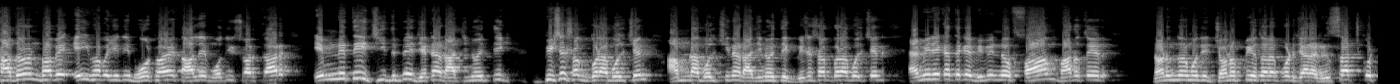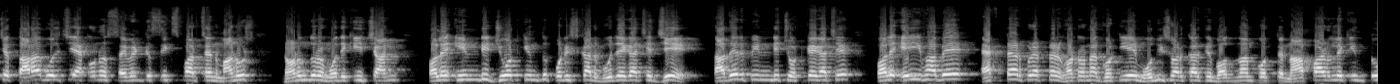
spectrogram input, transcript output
সাধারণভাবে এইভাবে যদি ভোট হয়, তাহলে মোদী সরকার এমনিতেই জিতবে যেটা রাজনৈতিক বিশেষজ্ঞরা বলছেন, আমরা বলছি না, রাজনৈতিক বিশেষজ্ঞরা বলছেন, আমেরিকা থেকে বিভিন্ন ফার্ম ভারতের নরেন্দ্র মোদীর জনপ্রিয়তার উপর যারা রিসার্চ করছে, তারা বলছে এখনও সেভেন্টি সিক্স পার্সেন্ট মানুষ নরেন্দ্র মোদী কি চান। ফলে ইন্ডি জোট কিন্তু পরিষ্কার বুঝে গেছে যে, তাদের পিন্ডি চটকে গেছে। ফলে এইভাবে একটার পর একটার ঘটনা ঘটিয়ে মোদী সরকারকে বদনাম করতে না পারলে কিন্তু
